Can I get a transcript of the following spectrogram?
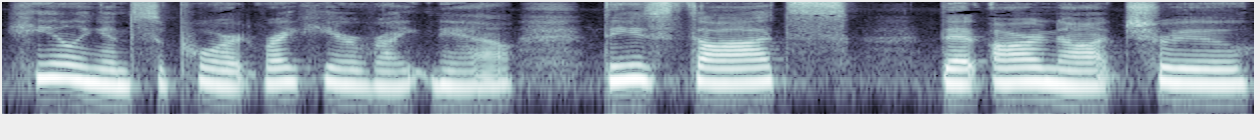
healing and support right here, right now. These thoughts that are not true,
